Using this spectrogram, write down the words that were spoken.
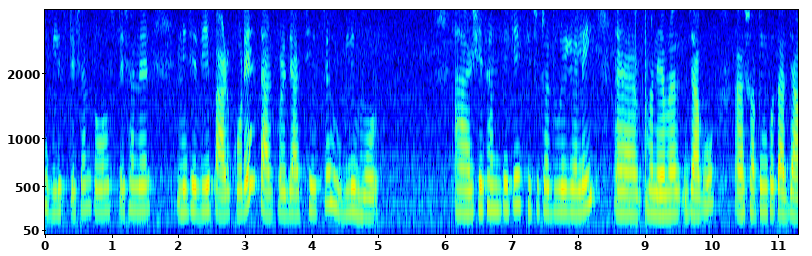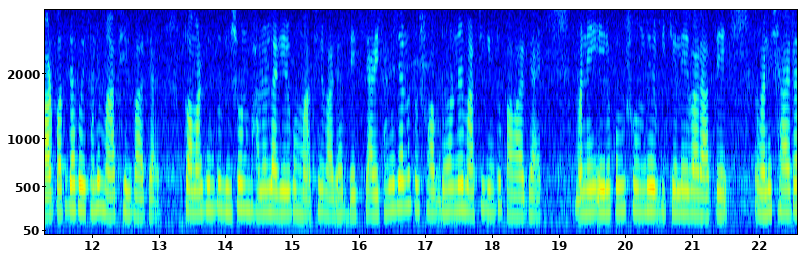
হুগলি স্টেশন। তো স্টেশনের নিচে দিয়ে পার করে তারপরে যাচ্ছি হচ্ছে হুগলি মোড়। আর সেখান থেকে কিছুটা দূরে গেলেই মানে আমরা যাব শপিং করতে। আর যাওয়ার পথে দেখো এখানে মাছের বাজার। তো আমার কিন্তু ভীষণ ভালো লাগে এরকম মাছের বাজার দেখতে। আর এখানে জানো তো সব ধরনের মাছই কিন্তু পাওয়া যায়। মানে এরকম সন্ধ্যের বিকেলে বা রাতে মানে সারাটা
